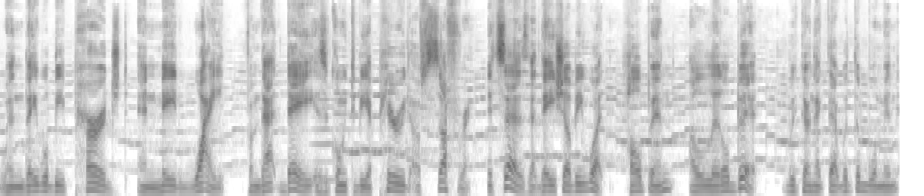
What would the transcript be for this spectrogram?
when they will be purged and made white. From that day is going to be a period of suffering. It says that they shall be what? Helping a little bit. We connect that with the woman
